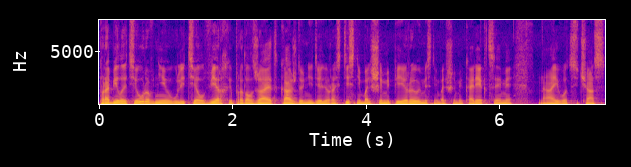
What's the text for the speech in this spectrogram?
пробил эти уровни, улетел вверх и продолжает каждую неделю расти с небольшими перерывами, с небольшими коррекциями. А, и вот сейчас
